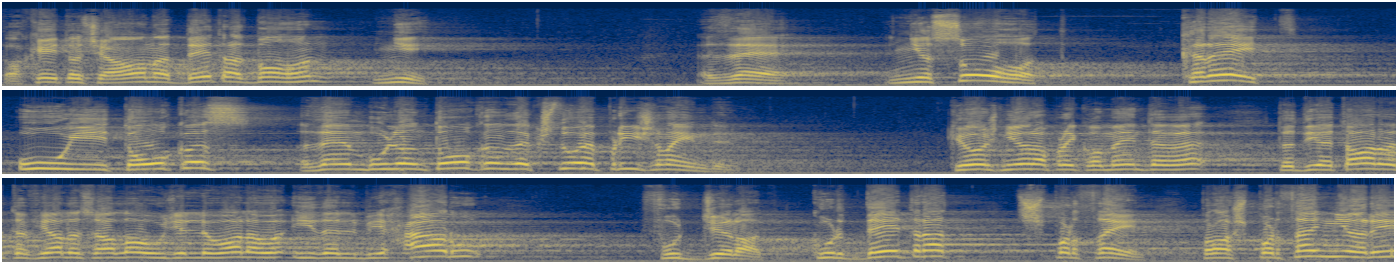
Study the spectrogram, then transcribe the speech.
Po krejt oqeanet, detrat bahen një. Dhe njësohet krejt uji i tokës dhe e mbulon tokën dhe kështu e prish rendin. Kjo është njëra prej komenteve të dijetarëve të fjalës së Allahut xhele ve ala ve idhel biharu fuxhxhiret Kur detrat të shpërthejnë Pra shpërthen njëri,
